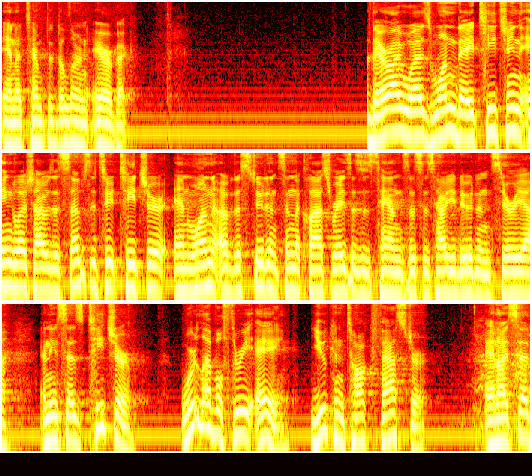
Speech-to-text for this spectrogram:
and attempted to learn Arabic. There I was one day teaching English. I was a substitute teacher, and one of the students in the class raises his hands. This is how you do it in Syria. And he says, Teacher, we're level 3A you can talk faster. And I said,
